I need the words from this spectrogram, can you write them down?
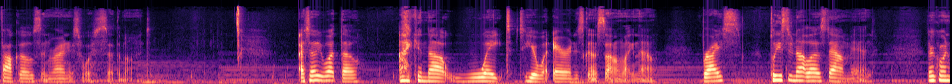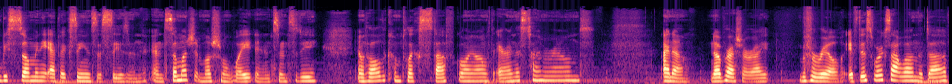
Falco's and Reiner's voices at the moment. I tell you what, though, I cannot wait to hear what Eren is going to sound like now. Bryce, please do not let us down, man. There are going to be so many epic scenes this season, and so much emotional weight and intensity, and with all the complex stuff going on with Eren this time around. I know, no pressure, right? But for real, if this works out well in the dub,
